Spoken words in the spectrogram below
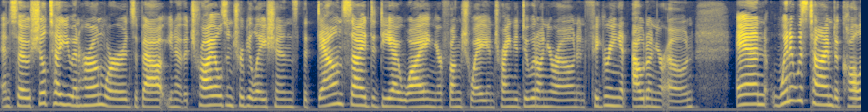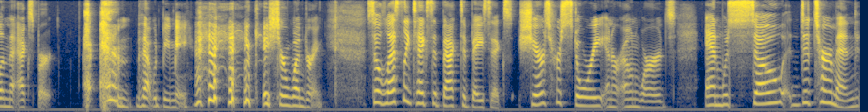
And so she'll tell you in her own words about, you know, the trials and tribulations, the downside to DIYing your feng shui and trying to do it on your own and figuring it out on your own. And when it was time to call in the expert, that would be me, in case you're wondering. So Leslie takes it back to basics, shares her story in her own words, and was so determined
